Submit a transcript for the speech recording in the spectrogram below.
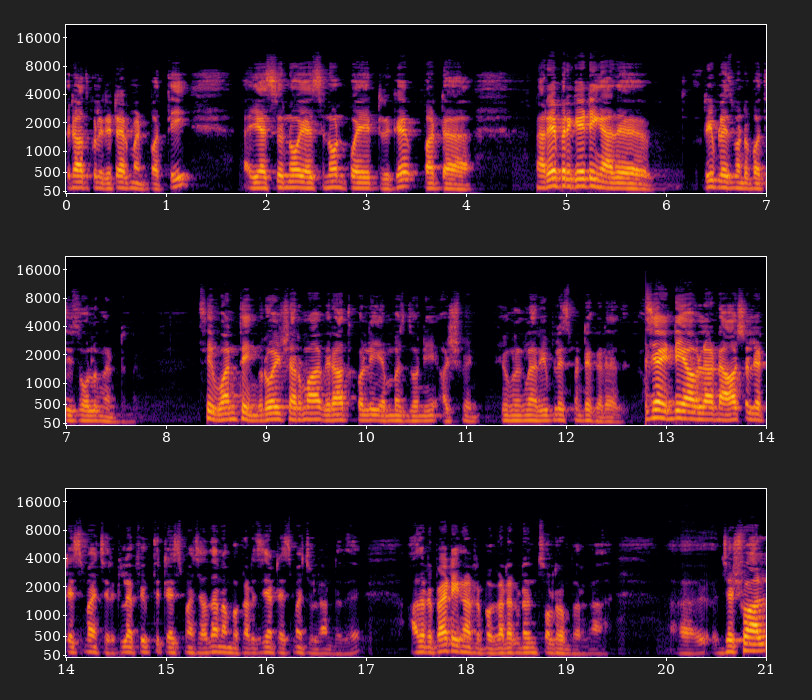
விராட் கோலி ரிட்டையர்மெண்ட் பற்றி எஸ் நோ எஸ் நோன்னு போயிட்டு இருக்கு பட் uh, நிறைய பேர் கேட்டிங்க அது ரீப்ளேஸ்மெண்ட்டை பற்றி சொல்லுங்கன்ட்டு. See one thing Rohit Sharma Virat Kohli MS Dhoni Ashwin இவங்களுக்குலாம் ரீப்ளேஸ்மெண்ட்டே கிடையாது. கடைசியாக இந்தியா விளையாண்ட ஆஸ்திரேலியா டெஸ்ட் மேட்ச் இருக்குல்ல ஃபிஃப்த் டெஸ்ட் மேட்ச் அதான் நம்ம கடைசியாக டெஸ்ட் மேட்ச் விளையாண்டது. அதோட பேட்டிங் ஆர்டர் இப்போ கடகடன்னு சொல்கிறோம் பாருங்க. ஜெஷ்வால் ஜஸ்வால்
